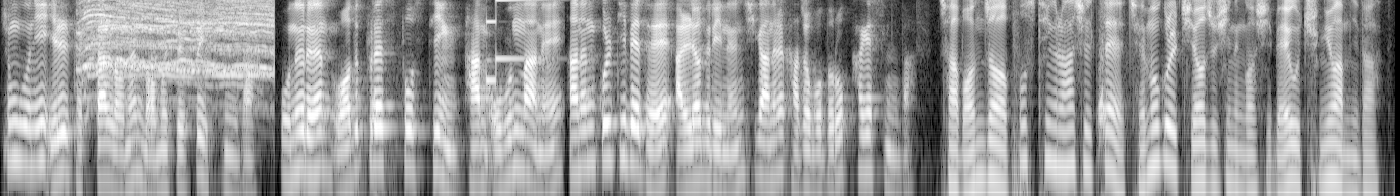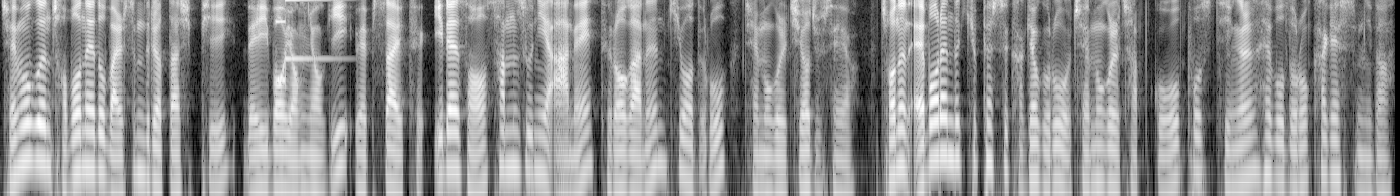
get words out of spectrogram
충분히 1, 100달러는 넘으실 수 있습니다. 오늘은 워드프레스 포스팅 단 5분 만에 하는 꿀팁에 대해 알려드리는 시간을 가져보도록 하겠습니다. 자, 먼저 포스팅을 하실 때 제목을 지어주시는 것이 매우 중요합니다. 제목은 저번에도 말씀드렸다시피 네이버 영역이 웹사이트 1에서 3순위 안에 들어가는 키워드로 제목을 지어주세요. 저는 에버랜드 큐패스 가격으로 제목을 잡고 포스팅을 해보도록 하겠습니다.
